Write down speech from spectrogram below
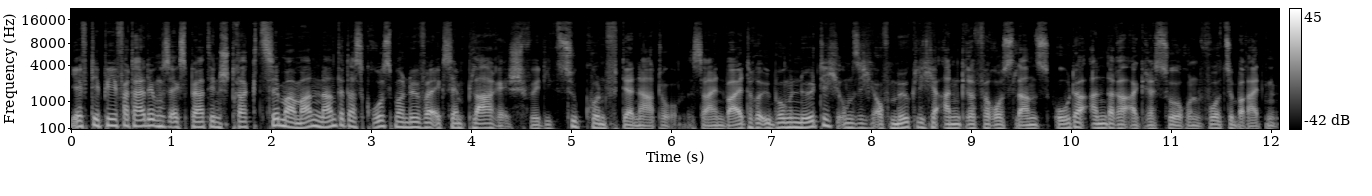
Die FDP-Verteidigungsexpertin Strack-Zimmermann nannte das Großmanöver exemplarisch für die Zukunft der NATO. Es seien weitere Übungen nötig, um sich auf mögliche Angriffe Russlands oder anderer Aggressoren vorzubereiten.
